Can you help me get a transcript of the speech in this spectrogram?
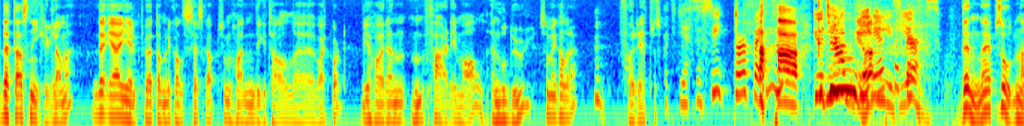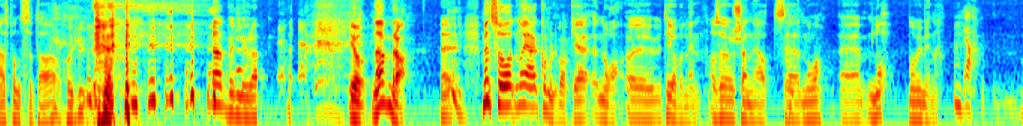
Dette er snikreklame. Jeg hjelper jo et amerikansk selskap som har en digital uh, whiteboard. Vi har en ferdig mal, en modul som vi kaller det, mm. for retrospekt. Yes. see, Perfect. Good enough, ja. easier. Denne episoden er sponset av Hoilu. ja, veldig bra. Jo, nei, bra. Eh, men så, når jeg kommer tilbake nå uh, til jobben min, og så skjønner jeg at uh, nå, nå må vi begynne. Ja.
